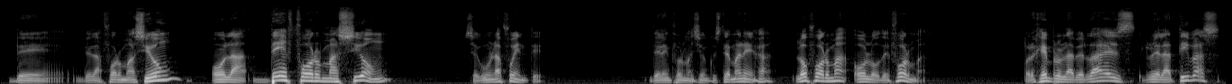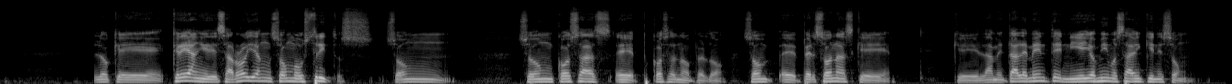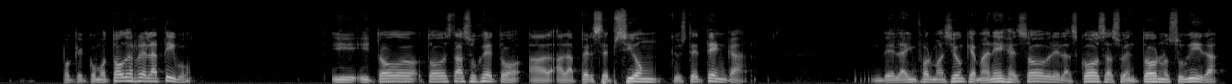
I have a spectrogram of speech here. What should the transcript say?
de, de la formación o la deformación, según la fuente, de la información que usted maneja, lo forma o lo deforma. Por ejemplo, las verdades relativas lo que crean y desarrollan son monstruitos, son, son cosas, eh, cosas no, perdón, son eh, personas que, que lamentablemente ni ellos mismos saben quiénes son, porque como todo es relativo, y, todo, todo está sujeto a, la percepción que usted tenga de la información que maneja sobre las cosas, su entorno, su vida.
